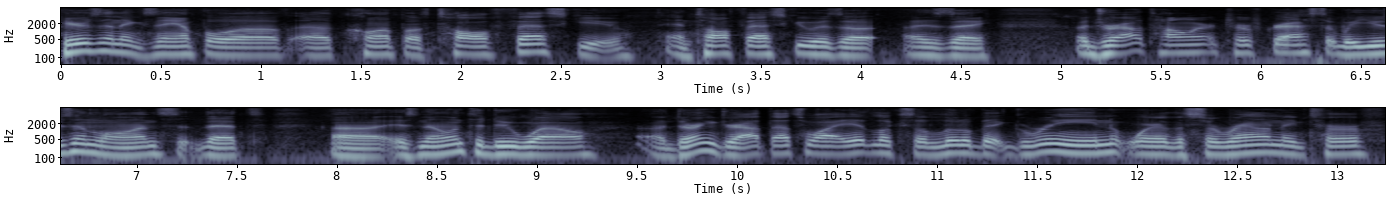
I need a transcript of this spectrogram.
Here's an example of a clump of tall fescue. And tall fescue is a, is a, a drought tolerant turf grass that we use in lawns that uh, is known to do well uh, during drought. That's why it looks a little bit green where the surrounding turf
